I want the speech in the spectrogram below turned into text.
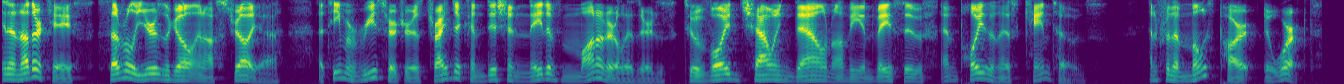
In another case, several years ago in Australia, a team of researchers tried to condition native monitor lizards to avoid chowing down on the invasive and poisonous cane toads. And for the most part, it worked.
